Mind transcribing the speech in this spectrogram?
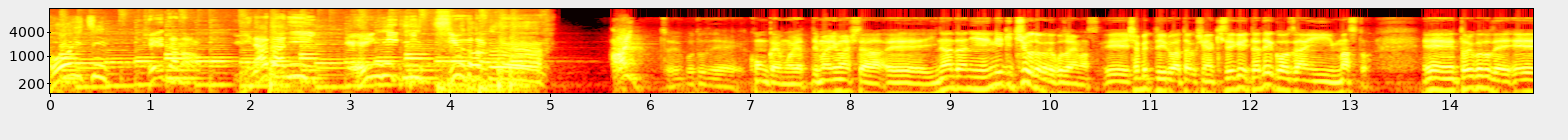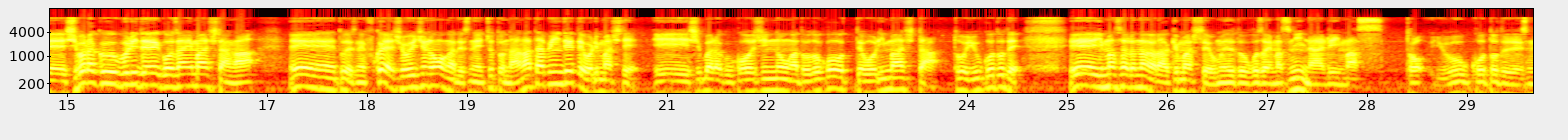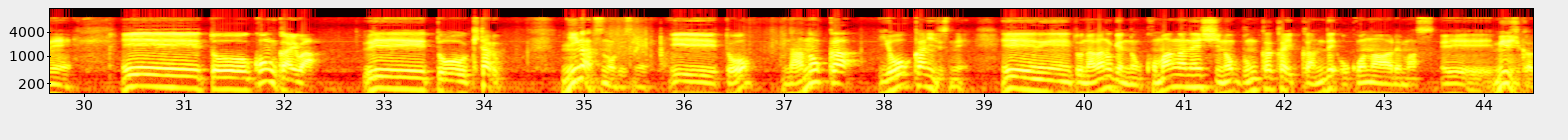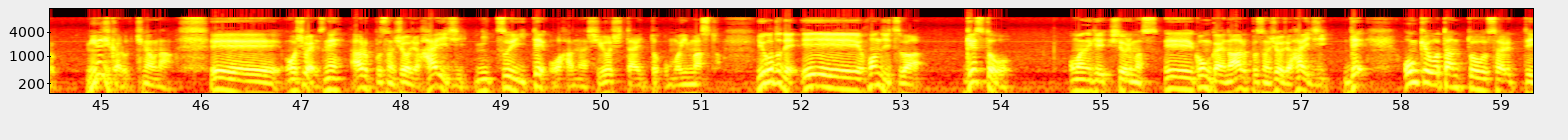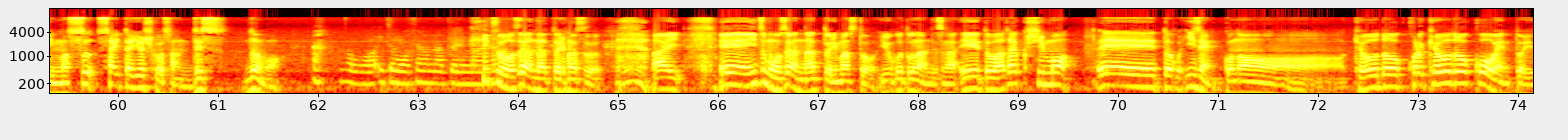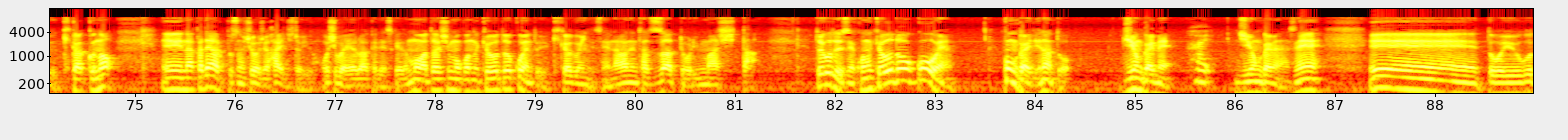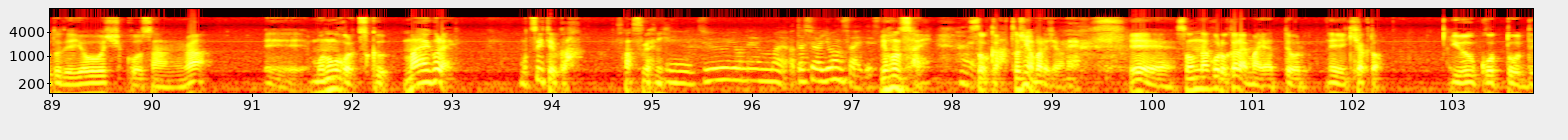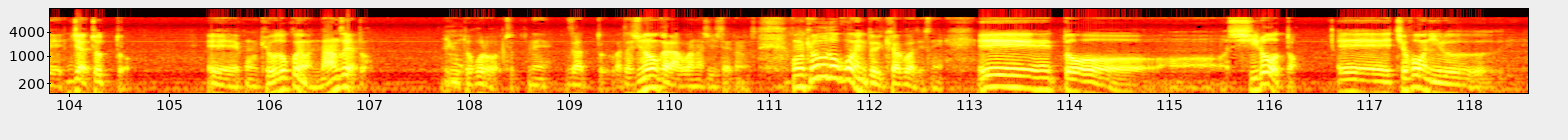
総一ケイタの稲田に演劇中毒はいということで、今回もやってまいりました、えー、稲田に演劇中毒でございます。えー、喋っている私がキセゲイタでございますと。えー、ということで、えー、しばらくぶりでございましたが、えーとですね、深谷翔一の方がですね、ちょっと長旅に出ておりまして、えー、しばらく更新の方が滞っておりました。ということで、えー、今更ながら明けましておめでとうございますになります。ということでですね、えーと、今回は、えーと、来たる2月のですね、えーと、7日、8日にですね、えーと、長野県の駒ヶ根市の文化会館で行われます、えー、ミュージカル、ミュージカル？違うな。えー、お芝居ですね。アルプスの少女ハイジについてお話をしたいと思います。ということで、えー、本日はゲストをお招きしております。えー、今回のアルプスの少女ハイジで音響を担当されています、斉田よし子さんです。どうも。あ、どうも、いつもお世話になっております。いつもお世話になっております。はい。えー、いつもお世話になっておりますということなんですが、えーと、私も、えーと、以前、この、共同、これ共同公演という企画の、えー、中でアルプスの少女ハイジというお芝居をやるわけですけれども、私もこの共同公演という企画にですね、長年携わっておりました。ということでですね、この共同公演、今回でなんと、14回目。はい。14回目なんですね。えー、ということで、よしこさんが、えー、物心つく前ぐらい。もうついてるか。さすがに。えー、14年前、私は4歳です。4歳。はいそうか、年がバレちゃうね。えー、そんな頃からまあやっておる、えー、企画ということで、じゃあちょっと、えー、この共同公演は何ぞやというところをちょっとね、ざっと私の方からお話ししたいと思います。この共同公演という企画はですね、えーと、素人、えー、地方にいる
